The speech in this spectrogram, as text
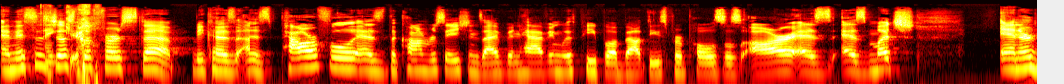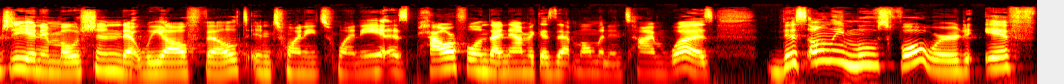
And this is Thank just you. the first step because as powerful as the conversations I've been having with people about these proposals are, as as much energy and emotion that we all felt in 2020, as powerful and dynamic as that moment in time was, this only moves forward if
